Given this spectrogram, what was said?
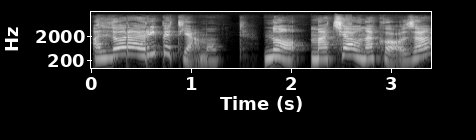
Allora ripetiamo: No, ma c'è una cosa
